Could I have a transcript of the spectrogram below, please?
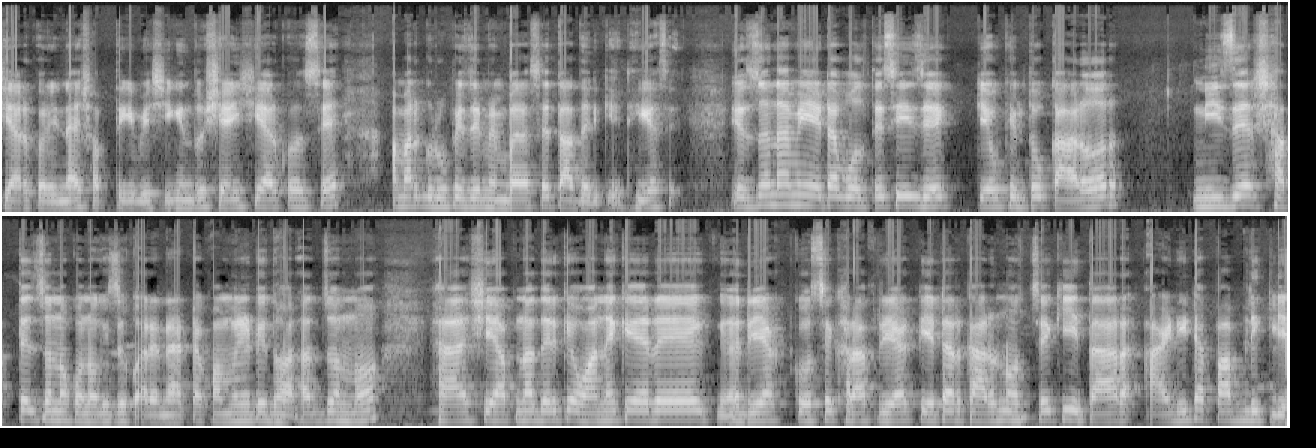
শেয়ার করি নাই সব থেকে বেশি কিন্তু সেই শেয়ার করেছে আমার গ্রুপে যে মেম্বার আছে তাদেরকে, ঠিক আছে? এর জন্য আমি এটা বলতেছি যে, কেউ কিন্তু কারোর নিজের স্বার্থের জন্য কোনো কিছু করে না। একটা কমিউনিটি ধরার জন্য হ্যাঁ সে আপনাদেরকে অনেকের রিয়াক্ট করছে, খারাপ রিয়াক্ট এটার কারণ হচ্ছে কি, তার আইডিটা পাবলিকলি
